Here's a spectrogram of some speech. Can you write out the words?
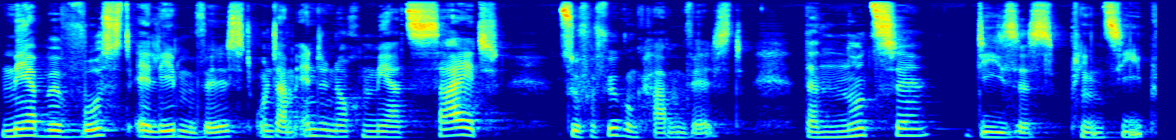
mehr bewusst erleben willst und am Ende noch mehr Zeit zur Verfügung haben willst, dann nutze dieses Prinzip.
